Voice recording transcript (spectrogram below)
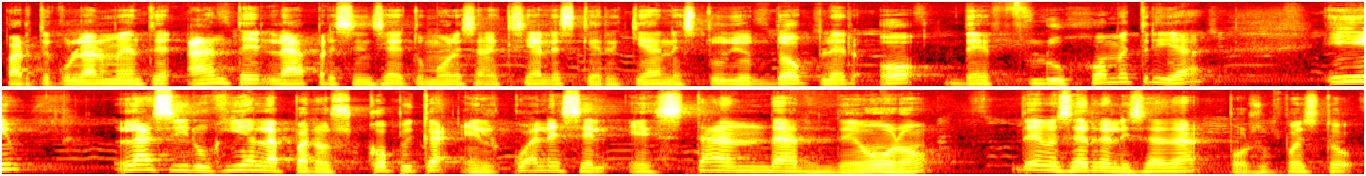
particularmente ante la presencia de tumores anexiales que requieran estudio Doppler o de flujometría y la cirugía laparoscópica, el cual es el estándar de oro, debe ser realizada, por supuesto,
